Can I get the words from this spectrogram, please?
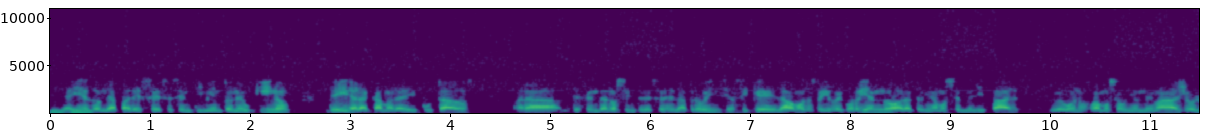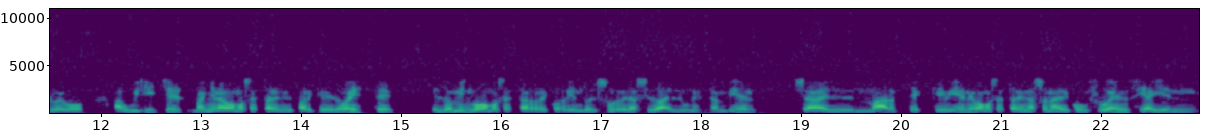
Y ahí es donde aparece ese sentimiento neuquino de ir a la Cámara de Diputados para defender los intereses de la provincia. Así que la vamos a seguir recorriendo, ahora terminamos en Melipal, luego nos vamos a Unión de Mayo, luego a Huiliches, mañana vamos a estar en el Parque del Oeste, el domingo vamos a estar recorriendo el sur de la ciudad, el lunes también, ya el martes que viene vamos a estar en la zona de confluencia y en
